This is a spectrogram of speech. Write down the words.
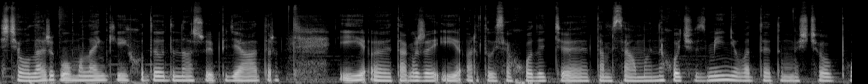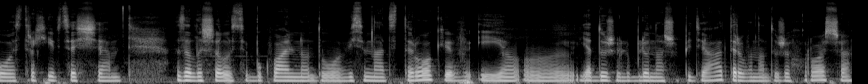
Ще Олежик був маленький ходив до нашої педіатр. І так вже і Артуся ходить там само. Не хочу змінювати, тому що по страхівця ще залишилося буквально до 18 років. І е, я дуже люблю нашу педіатр, вона дуже хороша.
